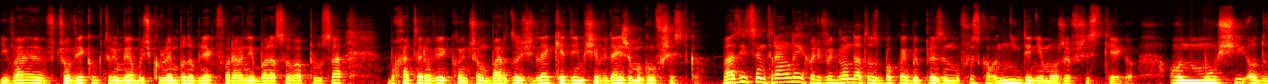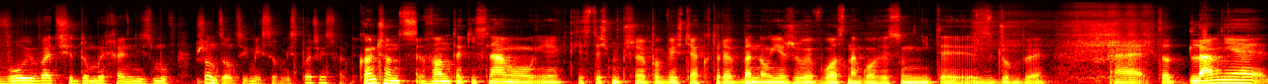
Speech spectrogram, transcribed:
I w człowieku, który miał być królem, podobnie jak w Faraonie Bolesława Prusa, bohaterowie kończą bardzo źle, kiedy im się wydaje, że mogą wszystko. W Azji Centralnej, choć wygląda to z boku, jakby prezydent mógł wszystko, on nigdy nie może wszystkiego. On musi odwoływać się do mechanizmów rządzących miejscowymi społeczeństwami. Kończąc wątek islamu, jak jesteśmy przy opowieściach, które będą jeżyły włos na głowie sunnity z dżubby, to dla mnie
